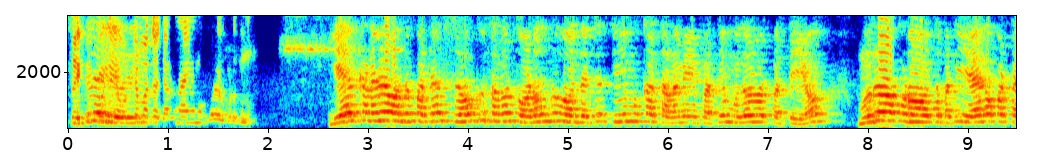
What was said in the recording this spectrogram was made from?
So இதுக்கு ஒட்டுமொத்த ஜனநாயகமும் குரல் கொடுக்கணும். ஏற்கனவே வந்து பார்த்தீங்கன்னா செவுக்கு சங்கம் தொடர்ந்து வந்துட்டு திமுக தலைமையை பத்தியும் முதல்வர் பத்தியும் முதல்வர் குடும்பத்தை பத்தி ஏகப்பட்ட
